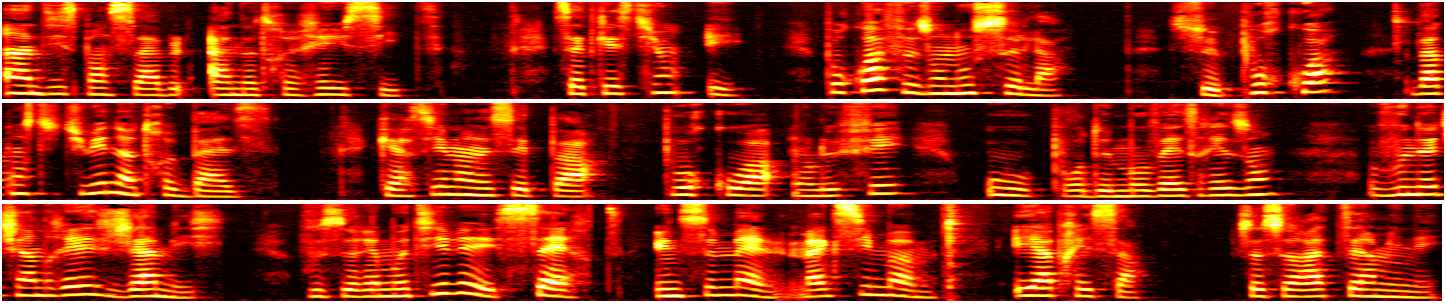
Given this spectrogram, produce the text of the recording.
indispensable à notre réussite. Cette question est pourquoi faisons-nous cela? Ce pourquoi va constituer notre base. Car si l'on ne sait pas pourquoi on le fait ou pour de mauvaises raisons, vous ne tiendrez jamais. Vous serez motivé, certes, une semaine maximum, et après ça, ce sera terminé.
